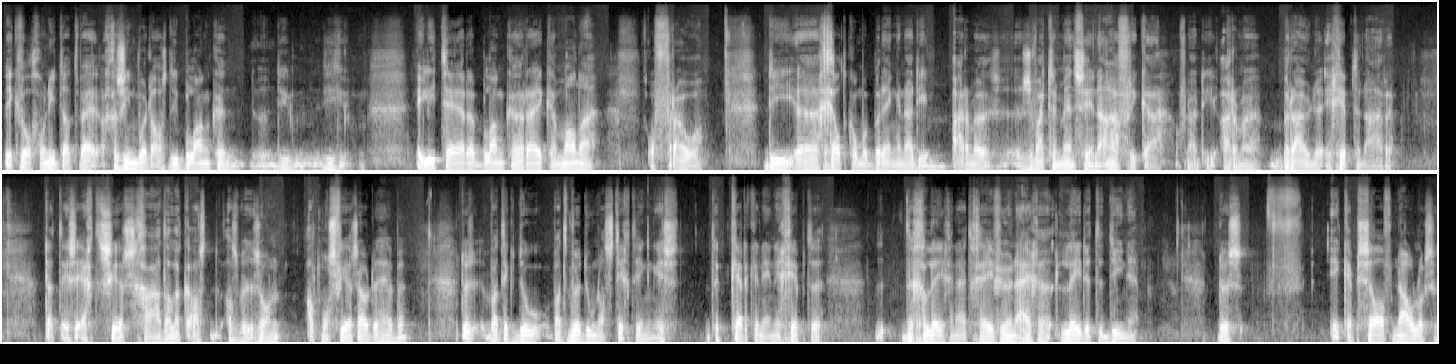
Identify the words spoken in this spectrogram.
Ik wil gewoon niet dat wij gezien worden als die blanke, die, die elitaire, blanke, rijke mannen of vrouwen. Die uh, geld komen brengen naar die arme zwarte mensen in Afrika. Of naar die arme bruine Egyptenaren. Dat is echt zeer schadelijk als, als we zo'n atmosfeer zouden hebben. Dus wat ik doe, wat we doen als stichting, is de kerken in Egypte de gelegenheid geven hun eigen leden te dienen. Dus ik heb zelf nauwelijks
